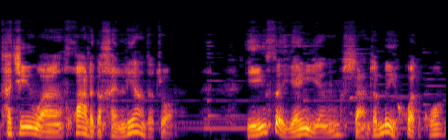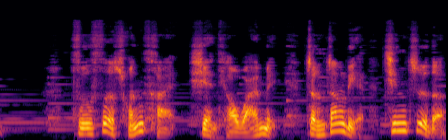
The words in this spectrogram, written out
他今晚化了个很亮的妆，银色眼影闪着魅惑的光，紫色唇彩线条完美，整张脸精致的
